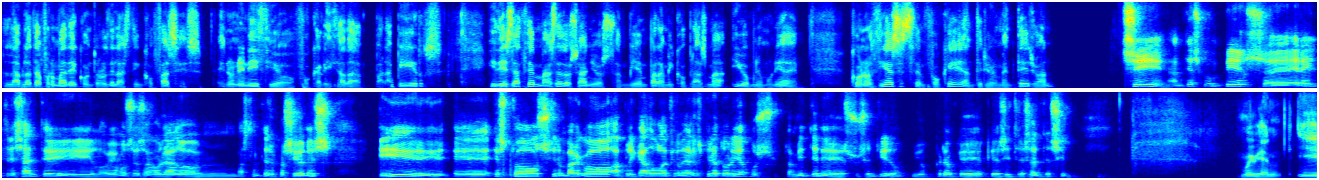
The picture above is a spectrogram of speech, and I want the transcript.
la plataforma de control de las cinco fases, en un inicio focalizada para PIRS y desde hace más de dos años también para micoplasma y pneumoniae. ¿Conocías este enfoque anteriormente, Joan? Sí, antes con Pierce eh, era interesante y lo habíamos desarrollado en bastantes ocasiones. Y eh, esto, sin embargo, aplicado a la enfermedad respiratoria, pues también tiene su sentido. Yo creo que, es interesante, sí. Muy bien. ¿Y,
